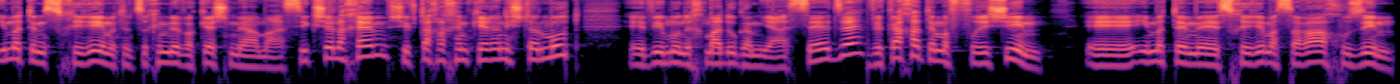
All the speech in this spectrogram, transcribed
אם אתם שכירים, אתם צריכים לבקש מהמעסיק שלכם, שיפתח לכם קרן השתלמות, אה, ואם הוא נחמד הוא גם יעשה את זה, וככה אתם מפרישים, אה, אם אתם אה, שכירים 10%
